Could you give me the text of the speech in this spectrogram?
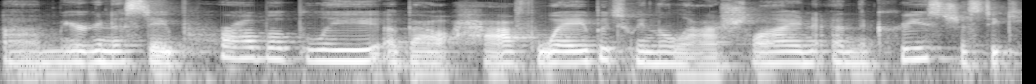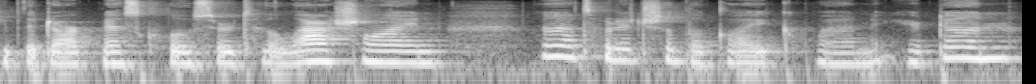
Um, you're gonna stay probably about halfway between the lash line and the crease just to keep the darkness closer to the lash line. And that's what it should look like when you're done.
